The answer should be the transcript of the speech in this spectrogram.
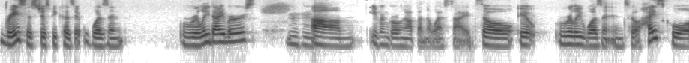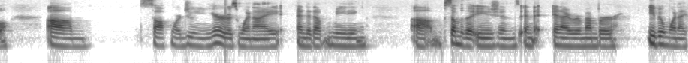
races just because it wasn't really diverse. Mm-hmm. Um, even growing up on the west side, so it really wasn't until high school um, sophomore junior years when I ended up meeting um, some of the Asians and and I remember even when I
